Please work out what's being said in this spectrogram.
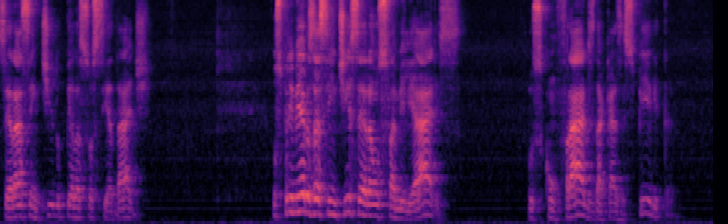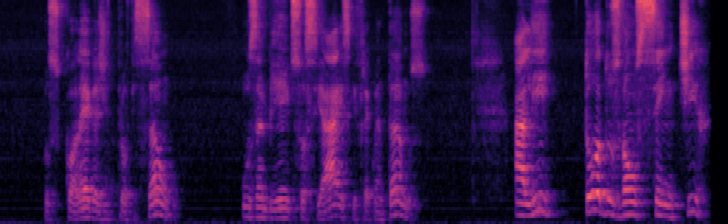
será sentido pela sociedade. Os primeiros a sentir serão os familiares, os confrades da casa espírita, os colegas de profissão, os ambientes sociais que frequentamos, ali todos vão sentir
